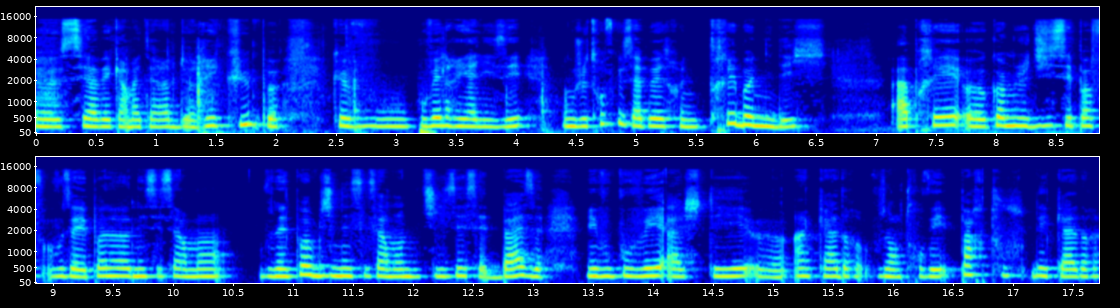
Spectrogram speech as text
euh, c'est avec un matériel de récup que vous pouvez le réaliser. Donc je trouve que ça peut être une très bonne idée. Après, euh, comme je dis, c'est pas, vous n'avez pas nécessairement vous n'êtes pas obligé nécessairement d'utiliser cette base, mais vous pouvez acheter euh, un cadre, vous en trouvez partout des cadres,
